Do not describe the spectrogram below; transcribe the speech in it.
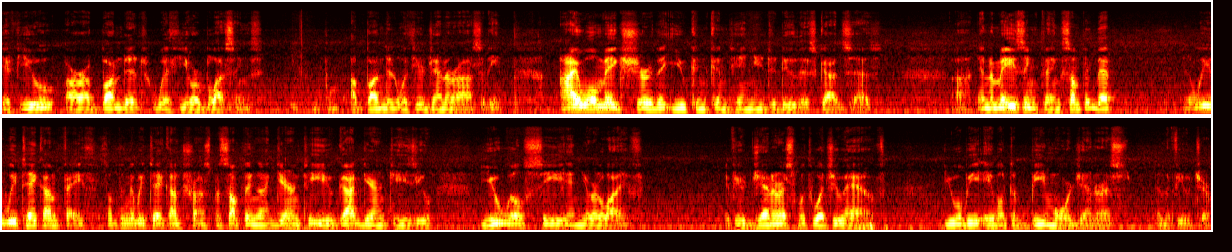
If you are abundant with your blessings, abundant with your generosity, I will make sure that you can continue to do this, God says. Uh, an amazing thing, something that we, we take on faith, something that we take on trust, but something I guarantee you, God guarantees you, you will see in your life if you're generous with what you have, you will be able to be more generous in the future.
